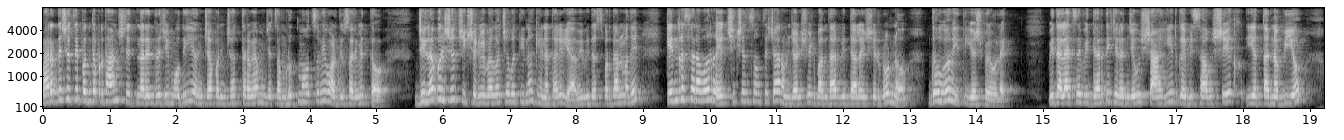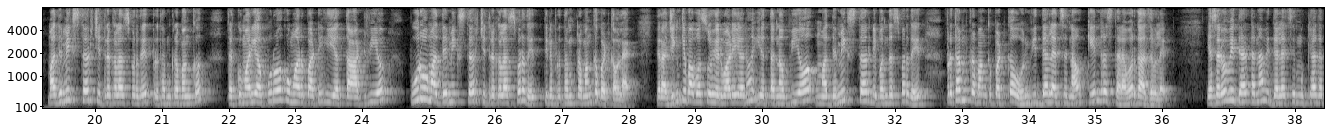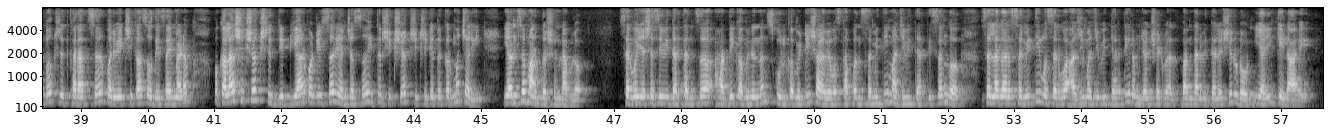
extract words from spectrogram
भारत देशाचे पंतप्रधान श्री नरेंद्रजी मोदी यांच्या पंच्याहत्तरव्या म्हणजेच अमृत महोत्सवी वाढदिवसानिमित्त जिल्हा परिषद शिक्षण विभागाच्या वतीनं घेण्यात आलेल्या विविध स्पर्धांमध्ये केंद्र स्तरावर रयत शिक्षण संस्थेच्या रमजान शेठ बांधार विद्यालय शिरडोडनं घवघवीत यश मिळवलंय. विद्यालयाचे विद्यार्थी चिरंजीव शाहिद गैबीसाब शेख इयत्ता नववीय माध्यमिक स्तर चित्रकला स्पर्धेत प्रथम क्रमांक तर कुमारी अपूर्व कुमार पाटील इयत्ता आठवीय पूर्व माध्यमिक स्तर चित्रकला स्पर्धेत तिने प्रथम क्रमांक पटकावलाय. तर अजिंक्य बाबा सोहेरवाडे यानं इयत्ता नववीय माध्यमिक स्तर निबंध स्पर्धेत प्रथम क्रमांक पटकावून विद्यालयाचं नाव केंद्र स्तरावर गाजवलंय. या सर्व विद्यार्थ्यांना विद्यालयाचे मुख्याध्यापक श्री खरात सर पर्यवेक्षिका सौदेसाई मॅडम व कला शिक्षक Shri D R Patil sir यांच्यासह इतर शिक्षक शिक्षकेतर कर्मचारी यांचं मार्गदर्शन लाभलं. सर्व यशस्वी विद्यार्थ्यांचं हार्दिक अभिनंदन. स्कूल कमिटी शाळा व्यवस्थापन समिती माजी विद्यार्थी संघ सल्लागार समिती व सर्व आजी माजी विद्यार्थी रमजान शेठ बांधार विद्यालय शिरडोन यांनी केलं आहे.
